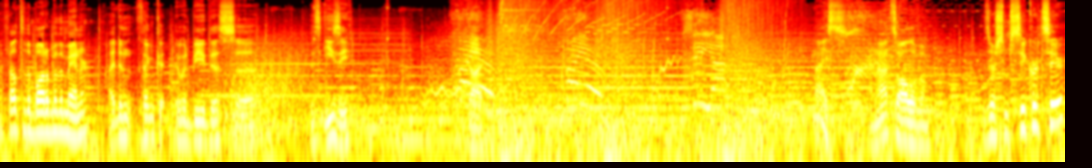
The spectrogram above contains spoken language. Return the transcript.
I fell to the bottom of the manor. I didn't think it would be this, uh, this easy. Die. Nice. And that's all of them. Is there some secrets here?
